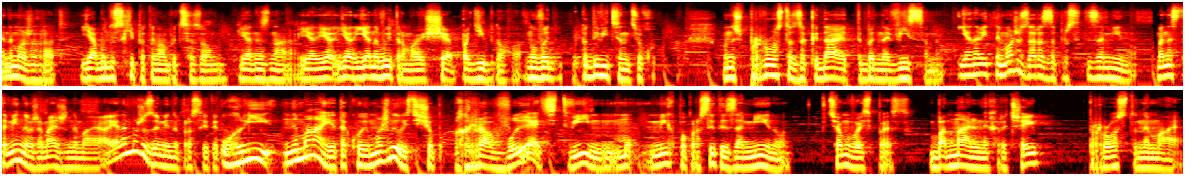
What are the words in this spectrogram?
Я не можу грати. Я буду скіпати, мабуть, сезон. Я не знаю. Я, я, я, я не витримаю ще подібного. Ну ви подивіться на цю ху. Вони ж просто закидають тебе навісами. Я навіть не можу зараз запросити заміну. У мене стаміни вже майже немає, а я не можу заміну просити. У грі немає такої можливості, щоб гравець твій міг попросити заміну. В цьому весь пес. Банальних речей просто немає.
